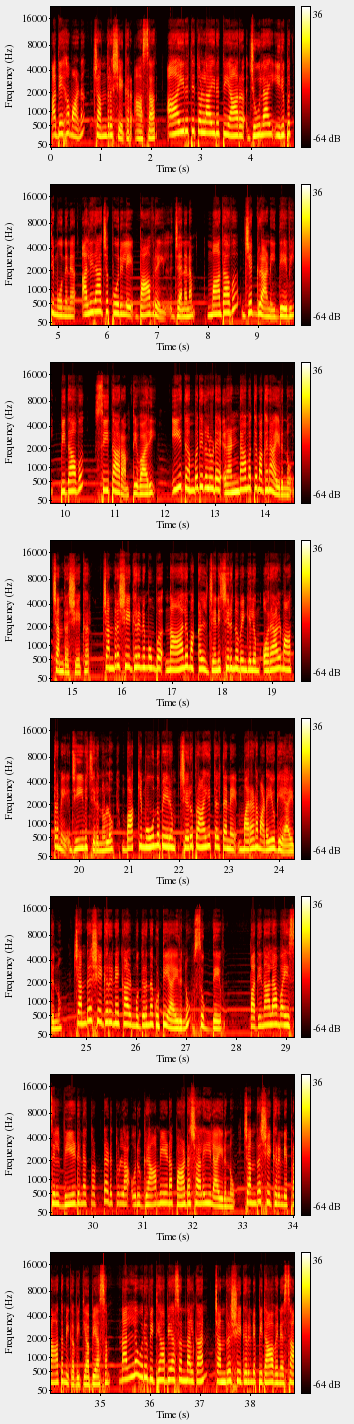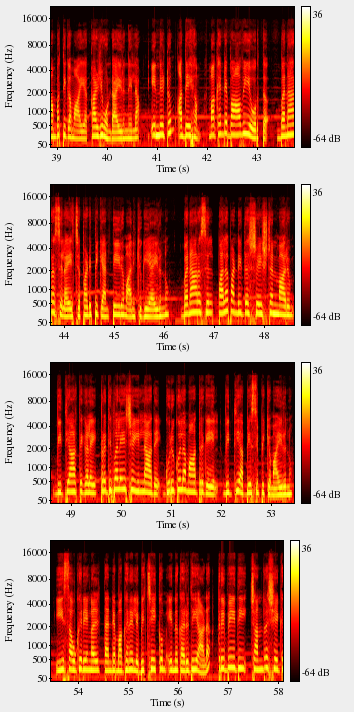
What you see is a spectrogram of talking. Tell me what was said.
അദ്ദേഹമാണ് ചന്ദ്രശേഖർ ആസാദ്. ആയിരത്തി തൊള്ളായിരത്തി ആറ് ജൂലൈ ഇരുപത്തിമൂന്നിന് അലിരാജപൂരിലെ ബാവ്രയിൽ ജനനം. മാതാവ് ജഗ്രാണി ദേവി പിതാവ് സീതാറാം തിവാരി. ഈ ദമ്പതികളുടെ രണ്ടാമത്തെ മകനായിരുന്നു ചന്ദ്രശേഖർ. ചന്ദ്രശേഖറിനു മുമ്പ് നാല് മക്കൾ ജനിച്ചിരുന്നുവെങ്കിലും ഒരാൾ മാത്രമേ ജീവിച്ചിരുന്നുള്ളൂ. ബാക്കി മൂന്നു പേരും ചെറുപ്രായത്തിൽ തന്നെ മരണമടയുകയായിരുന്നു. ചന്ദ്രശേഖറിനേക്കാൾ മുതിർന്ന കുട്ടിയായിരുന്നു സുഖ്ദേവ്. പതിനാലാം വയസ്സിൽ വീടിന് തൊട്ടടുത്തുള്ള ഒരു ഗ്രാമീണ പാഠശാലയിലായിരുന്നു ചന്ദ്രശേഖറിന്റെ പ്രാഥമിക വിദ്യാഭ്യാസം. നല്ല ഒരു വിദ്യാഭ്യാസം നൽകാൻ ചന്ദ്രശേഖറിന്റെ പിതാവിന് സാമ്പത്തികമായ കഴിവുണ്ടായിരുന്നില്ല. എന്നിട്ടും അദ്ദേഹം മകന്റെ ഭാവിയോർത്ത് ബനാറസിൽ അയച്ച് പഠിപ്പിക്കാൻ തീരുമാനിക്കുകയായിരുന്നു. ബനാറസിൽ പല പണ്ഡിത ശ്രേഷ്ഠന്മാരും വിദ്യാർത്ഥികളെ പ്രതിഫലേച്ഛയില്ലാതെ ഗുരുകുല മാതൃകയിൽ വിദ്യ അഭ്യസിപ്പിക്കുമായിരുന്നു ഈ സൗകര്യങ്ങൾ തന്റെ മകന് ലഭിച്ചേക്കും എന്ന് കരുതിയാണ് ത്രിവേദി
